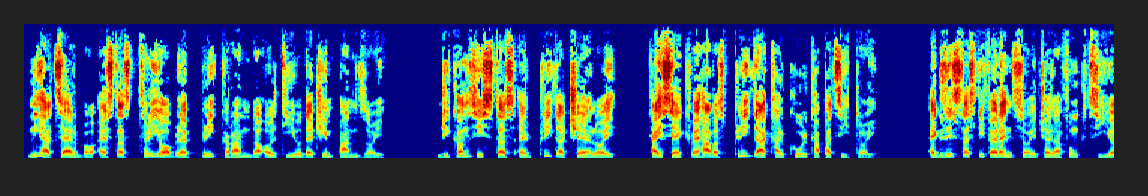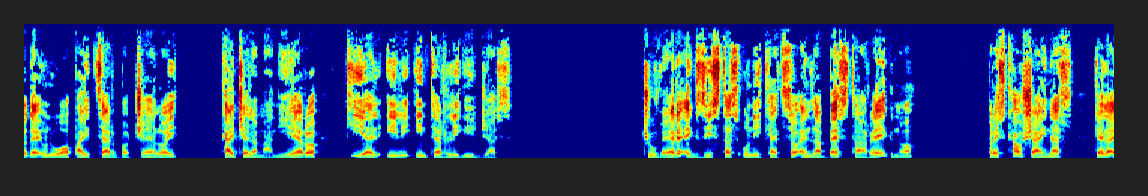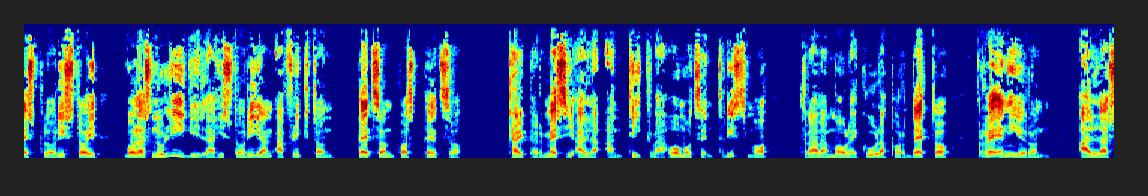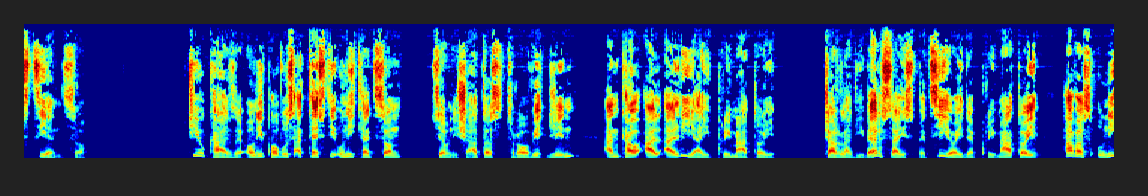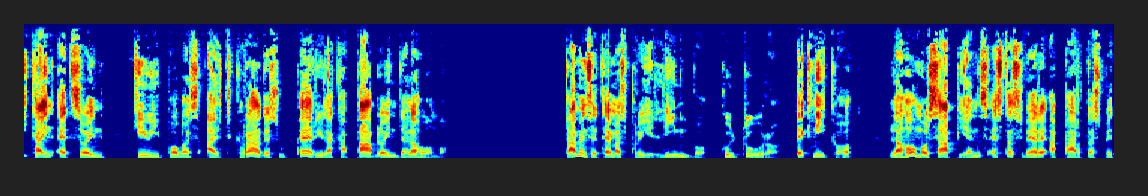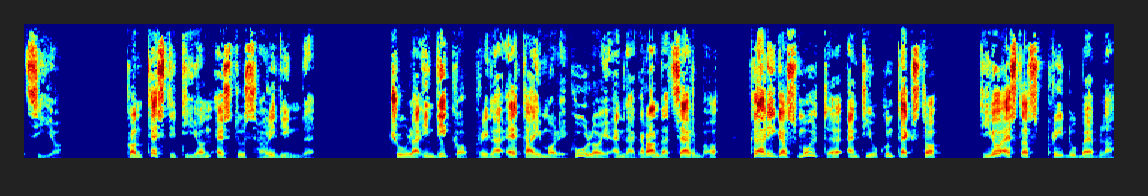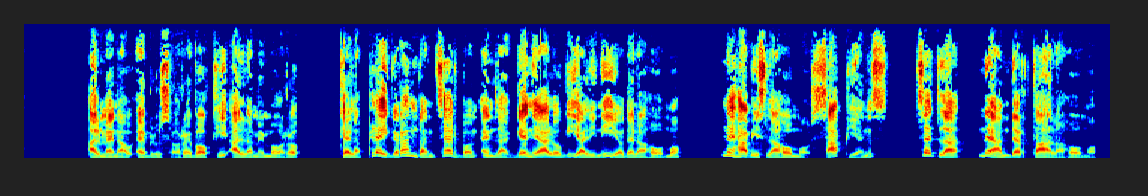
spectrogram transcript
Nia cerbo estas trioble pli granda ol tiu de cimpanzoi. Gi consistas el pli da celoi, cae seque havas pli da calcul capacitoi. Existas differenzoi ce la funccio de unuopai cerbo celoi, cae ce la maniero, kiel ili interligigas. Ciu vere existas unicetso en la besta regno? Prescau shainas che la esploristoi volas nuligi la historian afflicton, pezon post pezzo, cae permessi alla antiqua homocentrismo tra la molecula pordeto reeniron alla scienzo. Ciu case oni povus attesti unicetson, se oni shatas trovit gin, ancao al aliai primatoi, char la diversai spezioi de primatoi havas unicain etsoin, kiwi alt grade superi la capabloin de la homo. Tamen se temas pri lingvo, culturo, tecnico, la homo sapiens estas vere aparta spezio. Contesti tion estus ridinde. Ciula indico pri la etai moleculoi en la granda cerbo clarigas multe en tiu contexto, tio estas pridubebla almenau eblus revoci alla memoro, che la plei grandan cerbon en la genealogia linio de la homo ne havis la homo sapiens, sed la neandertala homo.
